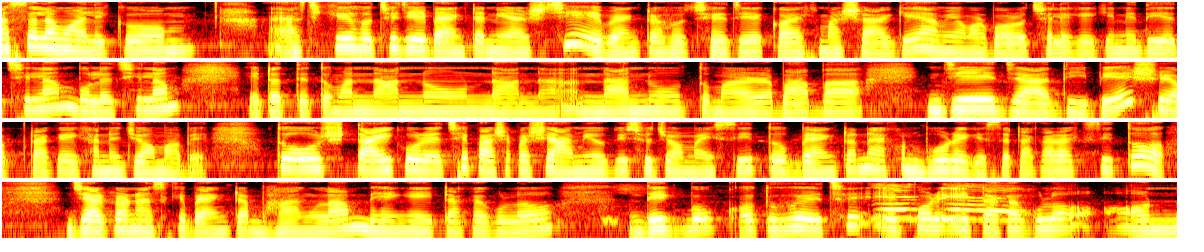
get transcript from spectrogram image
আসসালামু আলাইকুম। আজকে হচ্ছে যে ব্যাংকটা নিয়ে আসছি, এই ব্যাংকটা হচ্ছে যে কয়েক মাস আগে আমি আমার বড় ছেলেকে কিনে দিয়েছিলাম, বলেছিলাম এটাতে তোমার নানু, নানা, নানু, তোমার বাবা যে যা দিবে সব টাকা এখানে জমাবে। তো ও তাই করেছে, পাশাপাশি আমিও কিছু জমাইছি। তো ব্যাংকটা না এখন ভরে গেছে, টাকা রাখছি তো, যার কারণে আজকে ব্যাংকটা ভাঙলাম, ভেঙে এই টাকাগুলো দেখব কত হয়েছে। এরপরে এই টাকাগুলো অন্য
